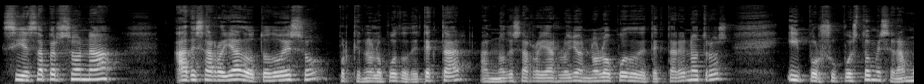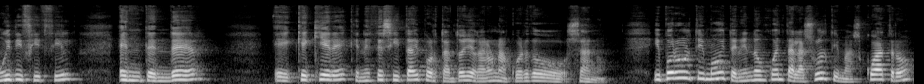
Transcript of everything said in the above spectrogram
si esa persona ha desarrollado todo eso, porque no lo puedo detectar, al no desarrollarlo yo, no lo puedo detectar en otros, y por supuesto me será muy difícil entender eh, qué quiere, qué necesita y por tanto llegar a un acuerdo sano. Y por último, y teniendo en cuenta las últimas cuatro,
